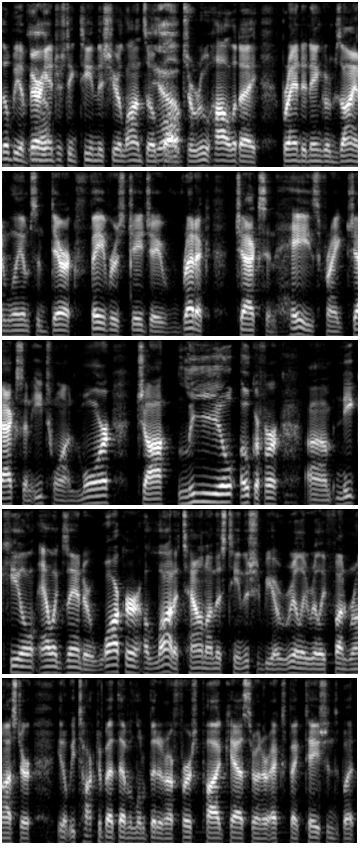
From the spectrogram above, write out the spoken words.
They'll be a very Yeah. interesting team this year. Lonzo Yeah. Ball, Jrue Holiday, Brandon Ingram, Zion Williamson, Derrick Favors, J.J. Redick, Jaxson Hayes, Frank Jackson, E'Twaun Moore, Jahlil Okafor, um, Nickeil Alexander Walker. A lot of talent on this team. This should be a really, really fun roster. You know, we talked about them a little bit in our first podcast around our expectations, but,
